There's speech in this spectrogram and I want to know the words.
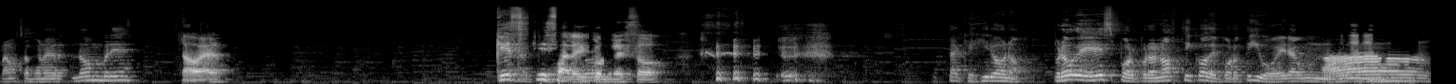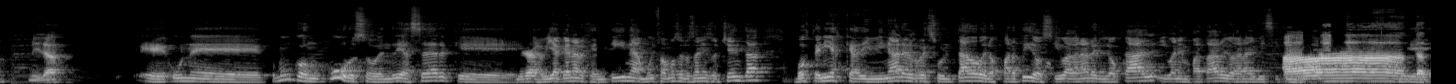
vamos a poner nombre. A ver. ¿Qué, ¿qué sale con eso? Takehiro no. PRODE es por pronóstico deportivo. Era un. Ah, mira. Eh, un, eh, como un concurso vendría a ser que, había acá en Argentina, muy famoso en los años 80. Vos tenías que adivinar el resultado de los partidos, si iba a ganar el local, iban a empatar o iba a ganar el visitante. Ah, eh,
